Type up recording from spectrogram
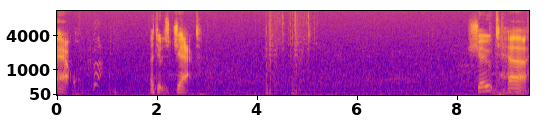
Ow. That dude is jacked. Shoot. Ha.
